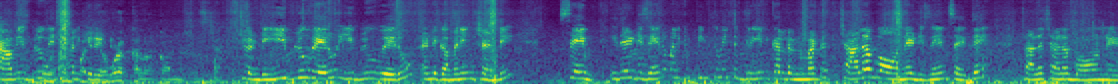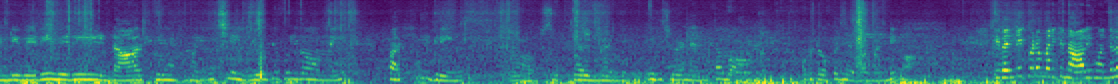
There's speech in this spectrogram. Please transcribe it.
నావీ బ్లూ విత్ మనకి చూడండి ఈ బ్లూ వేరు ఈ బ్లూ వేరు. అండ్ గమనించండి సేమ్ ఇదే డిజైన్ మనకి పింక్ విత్ గ్రీన్ కలర్ అన్నమాట. చాలా బాగున్నాయి డిజైన్స్ అయితే. చాలా చాలా బాగున్నాయండి. వెరీ వెరీ డార్క్ మంచి బ్యూటిఫుల్గా ఉన్నాయి. పర్పుల్ గ్రీన్ సూపర్ ఉందండి. ఇది చూడండి ఎంత బాగుందో. ఒకటి ఓపెన్ చేద్దామండి. ఇవన్నీ కూడా మనకి నాలుగు వందల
